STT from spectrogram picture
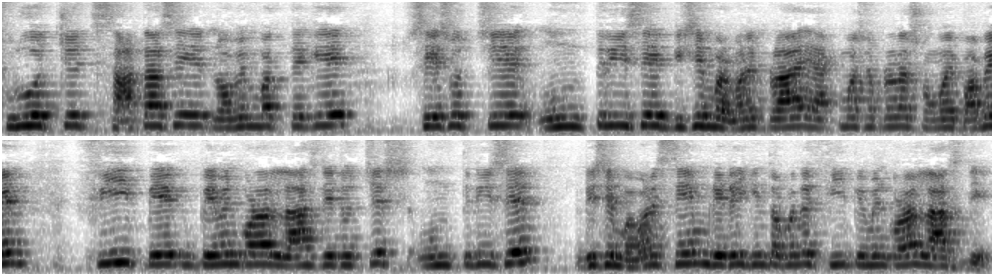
শুরু হচ্ছে সাতাশে নভেম্বর থেকে শেষ হচ্ছে উনত্রিশে ডিসেম্বর মানে প্রায় এক মাস আপনারা সময় পাবেন। ফি পেমেন্ট করার লাস্ট ডেট হচ্ছে উনত্রিশে ডিসেম্বর মানে সেম ডেটেই কিন্তু আপনাদের ফি পেমেন্ট করার last date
